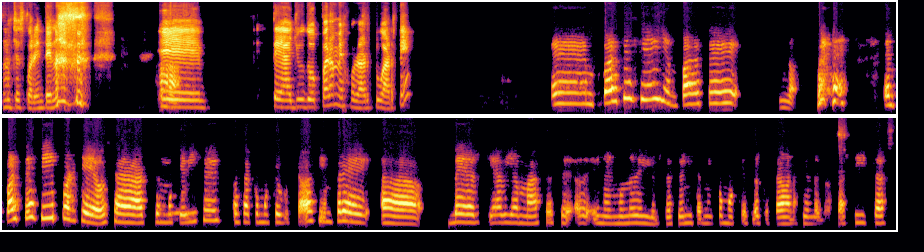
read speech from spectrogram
muchas cuarentenas eh, te ayudó para mejorar tu arte? En parte sí y en parte no. en parte sí porque, o sea, como que dices, o sea, como que buscaba siempre uh, ver qué había más en el mundo de la ilustración y también como qué es lo que estaban haciendo los artistas,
